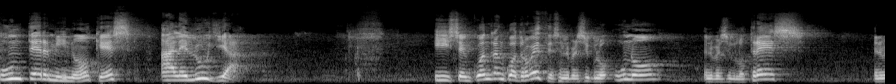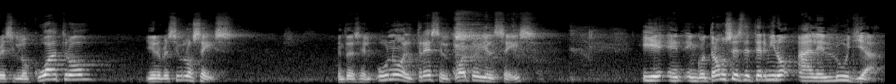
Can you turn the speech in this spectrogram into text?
un término que es aleluya. Y se encuentran cuatro veces, en el versículo 1, en el versículo 3, en el versículo 4 y en el versículo 6. Entonces el 1, el 3, el 4 y el 6. Y encontramos este término aleluya.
